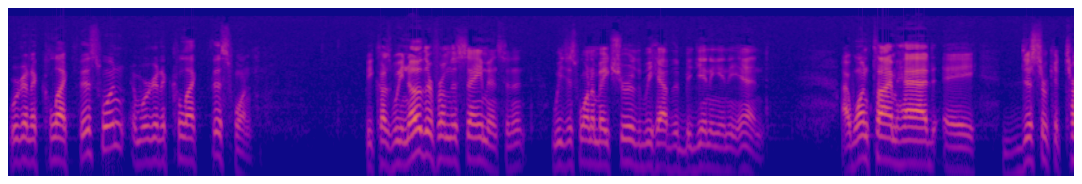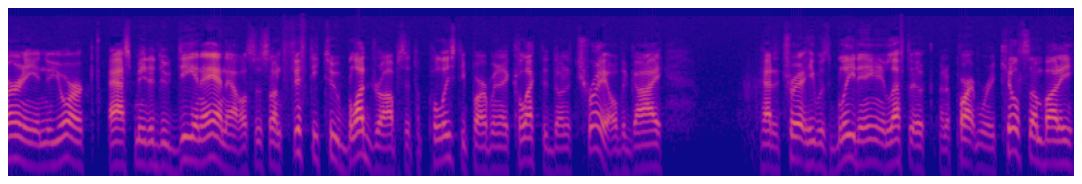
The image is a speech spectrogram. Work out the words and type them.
we're going to collect this one and we're going to collect this one. Because we know they're from the same incident, we just want to make sure that we have the beginning and the end. I one time had a district attorney in New York ask me to do DNA analysis on 52 blood drops that the police department had collected on a trail. The guy had a trail, he was bleeding, he left a, an apartment where he killed somebody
